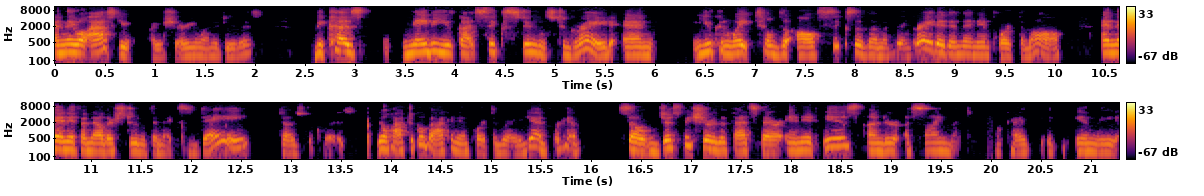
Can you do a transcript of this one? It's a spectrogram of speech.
and they will ask you, are you sure you want to do this? Because maybe you've got six students to grade and you can wait till the, all six of them have been graded and then import them all. And then if another student the next day does the quiz, you'll have to go back and import the grade again for him. So just be sure that that's there. And it is under assignment, okay, in the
